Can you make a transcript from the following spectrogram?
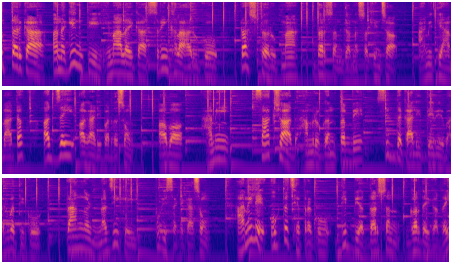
उत्तरका अनगिन्ती हिमालयका श्रृङ्खलाहरूको प्रष्ट रूपमा दर्शन गर्न सकिन्छ। हामी त्यहाँबाट अझै अगाडि बढ्दछौँ। अब हामी साक्षात् हाम्रो गन्तव्य सिद्धकाली देवी भगवतीको प्राङ्गण नजिकै पुगिसकेका छौँ। हामीले उक्त क्षेत्रको दिव्य दर्शन गर्दै गर्दै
